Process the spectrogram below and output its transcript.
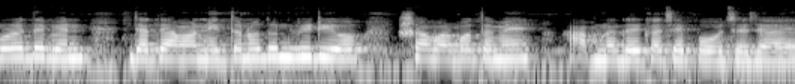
করে দেবেন, যাতে আমার নিত্য নতুন ভিডিও সবার প্রথমে আপনাদের কাছে পৌঁছে যায়।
